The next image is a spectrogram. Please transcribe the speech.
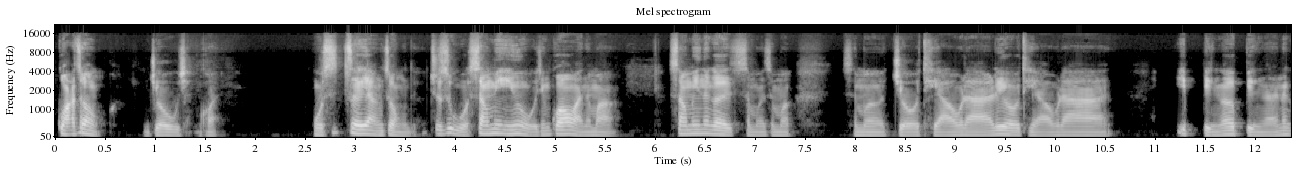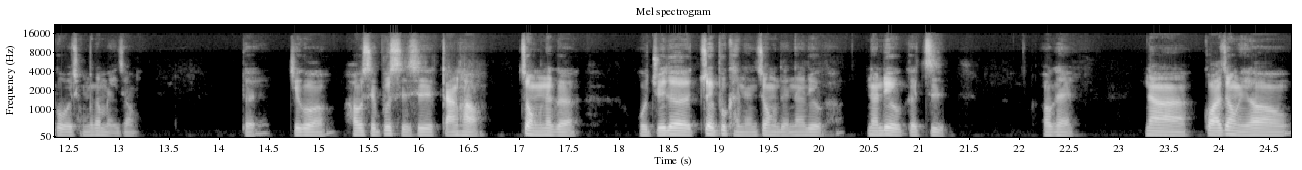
刮中你就五千块。我是这样中的，就是我上面因为我已经刮完了嘛，上面那个什么什么什么九条啦、六条啦、一饼二饼啊，那个我全部都没中。对，结果好死不死是刚好中那个。我觉得最不可能中的那六个那六个字，OK，那刮中以后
